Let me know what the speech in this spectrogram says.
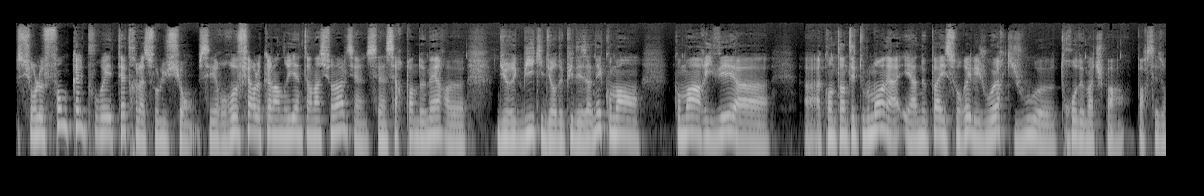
Sur le fond, quelle pourrait être la solution? C'est refaire le calendrier international? C'est un, serpent de mer euh, du rugby qui dure depuis des années? Comment, comment arriver à, à contenter tout le monde et à ne pas essorer les joueurs qui jouent euh, trop de matchs par, par saison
